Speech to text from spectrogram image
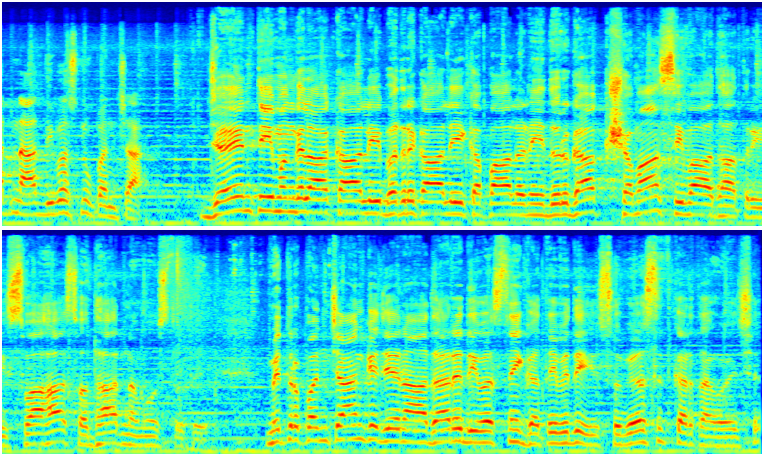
આજના દિવસનું પંચાંગ. જયંતી મંગલા કાલી ભદ્રકાલી કપાલની દુર્ગા ક્ષમા શિવાધાત્રી સ્વાહા સ્વધા નમોસ્તુતે. મિત્રો, પંચાંગ કે જેના આધારે દિવસની ગતિવિધિ સુવ્યવસ્થિત કરતા હોય છે,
